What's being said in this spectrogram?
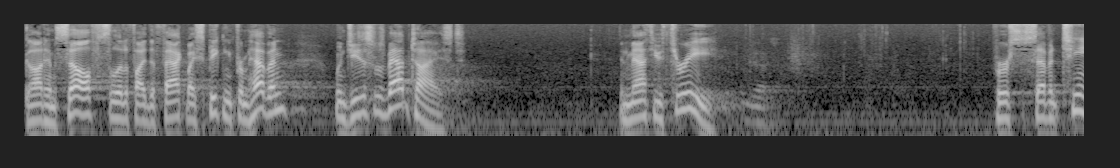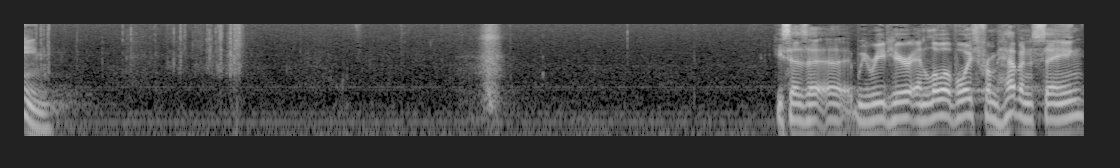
God Himself solidified the fact by speaking from heaven when Jesus was baptized. In Matthew 3, yes. verse 17. He says, uh, uh, we read here, and lo, a voice from heaven saying,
